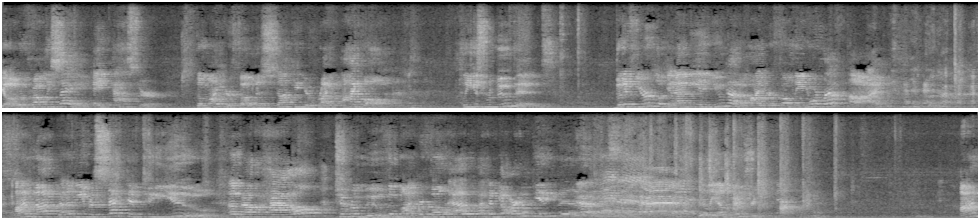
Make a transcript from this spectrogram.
Y'all would probably say, hey, Pastor, the microphone is stuck in your right eyeball. Please remove it. But if you're looking at me and you got a microphone in your left eye, I'm not going to be receptive to you about how to remove the microphone out of my. Are you getting this? Yes. Really elementary. I'm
